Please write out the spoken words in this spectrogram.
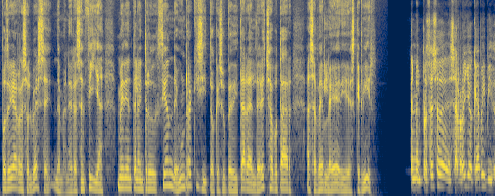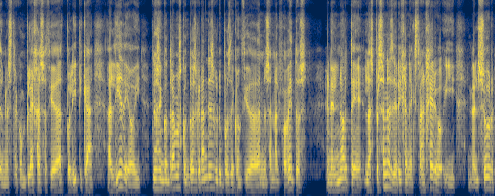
podría resolverse, de manera sencilla, mediante la introducción de un requisito que supeditara el derecho a votar a saber leer y escribir. En el proceso de desarrollo que ha vivido nuestra compleja sociedad política al día de hoy, nos encontramos con dos grandes grupos de conciudadanos analfabetos. En el norte, las personas de origen extranjero y, en el sur,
